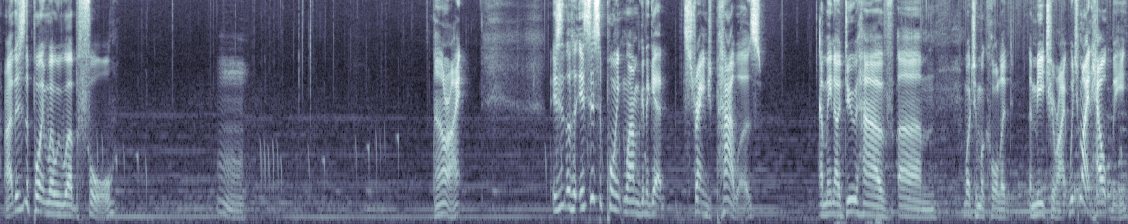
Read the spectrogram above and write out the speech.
Alright, this is the point where we were before. Hmm. All right. Is, it, is this a point where I'm going to get strange powers? I mean, I do have, um, what you call it, a meteorite, which might help me.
